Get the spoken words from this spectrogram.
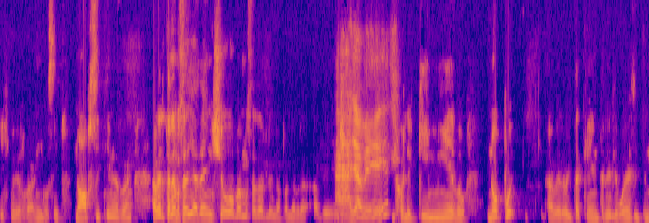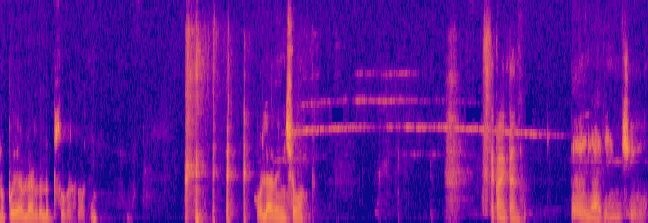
y de rango, sí. No, pues sí tiene rango. A ver, tenemos ahí a Densho. Vamos a darle la palabra a Densho. Ah, ya ves. Híjole, qué miedo. No puede. A ver, ahorita que entre, le voy a decir que no puede hablar de López Obrador. ¿eh? Hola, Densho. Está conectando. Hola, Densho.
